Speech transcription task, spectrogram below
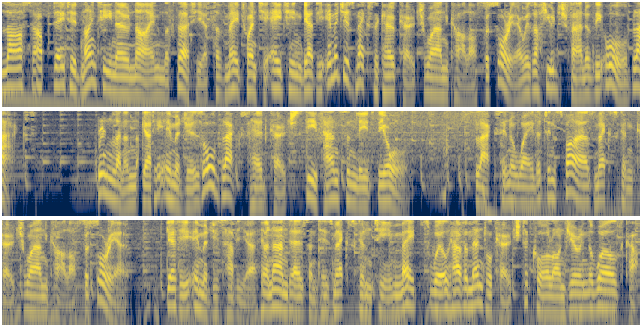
Last updated 1909 the 30th of May 2018 Getty Images Mexico coach Juan Carlos Osorio is a huge fan of the All Blacks. Bryn Lennon, Getty Images All Blacks head coach Steve Hansen leads the All Blacks in a way that inspires Mexican coach Juan Carlos Osorio. Getty Images Javier Hernandez and his Mexican teammates will have a mental coach to call on during the World Cup.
